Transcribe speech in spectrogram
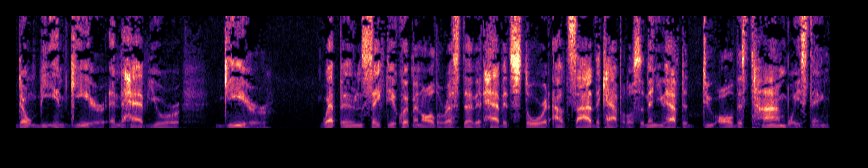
don't be in gear and to have your gear weapons, safety equipment, all the rest of it, have it stored outside the Capitol So then you have to do all this time wasting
